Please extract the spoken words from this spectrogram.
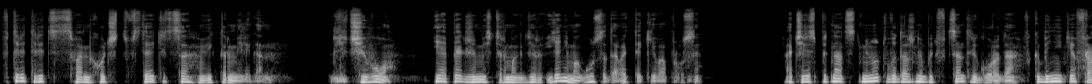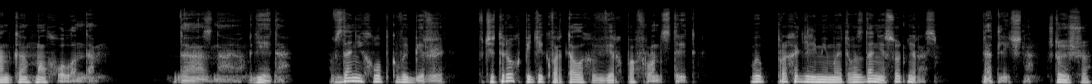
В 3.30 с вами хочет встретиться Виктор Миллиган. Для чего? И опять же, мистер Макдир, я не могу задавать такие вопросы. А через 15 минут вы должны быть в центре города, в кабинете Франка Малхолланда. Да, знаю. Где это? В здании хлопковой биржи, в четырех-пяти кварталах вверх по Фронт-стрит. Вы проходили мимо этого здания сотни раз. Отлично. Что еще?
